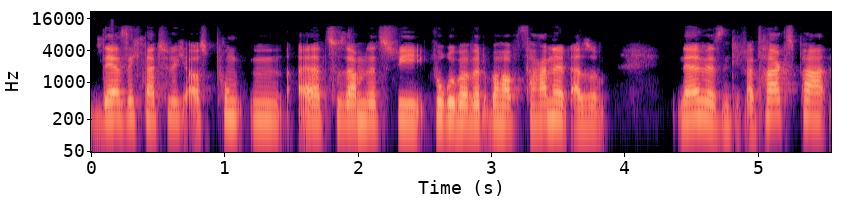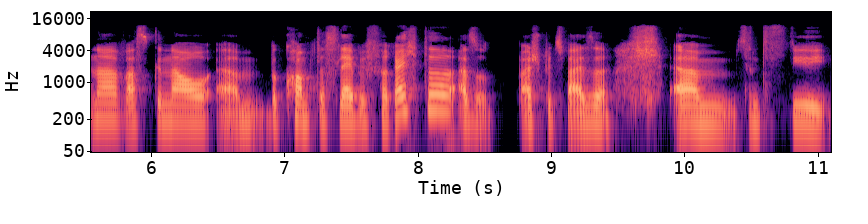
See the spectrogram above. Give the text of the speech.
der sich natürlich aus Punkten äh, zusammensetzt, wie worüber wird überhaupt verhandelt. Also ne, wer sind die Vertragspartner, was genau ähm, bekommt das Label für Rechte. Also beispielsweise ähm, sind es die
